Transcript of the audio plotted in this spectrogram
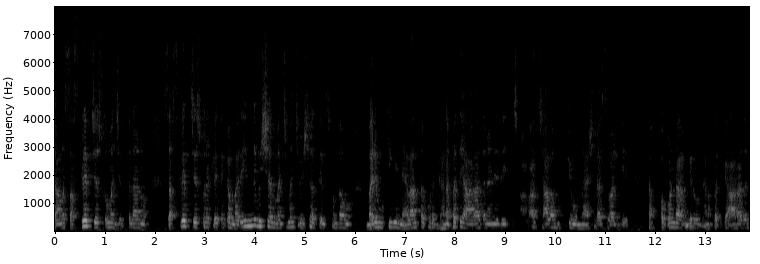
ఛానల్ సబ్స్క్రైబ్ చేసుకోమని చెప్తున్నాను. సబ్స్క్రైబ్ చేసుకున్నట్లయితే ఇంకా మరిన్ని విషయాలు మంచి మంచి విషయాలు తెలుసుకుందాం. మరి ముఖ్యంగా ఈ నెలంతా కూడా గణపతి ఆరాధన అనేది చాలా చాలా ముఖ్యం మేషరాశి వాళ్ళకి. తప్పకుండా మీరు గణపతికి ఆరాధన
